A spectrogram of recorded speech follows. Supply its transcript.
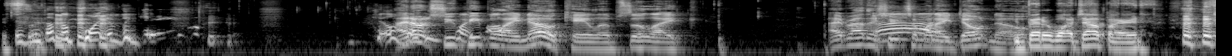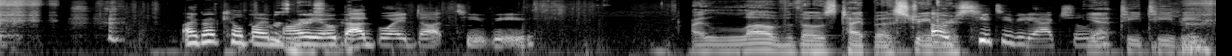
It's Isn't that the point of the game? Kill I don't shoot quite people I know, Caleb, so like. I'd rather shoot someone Ah. I don't know. You know. better watch out, Byron. I got killed by That was nice Mario of you. Badboy.tv. I love those type of streamers. Oh, streamers. TTV actually. Yeah, TTV.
